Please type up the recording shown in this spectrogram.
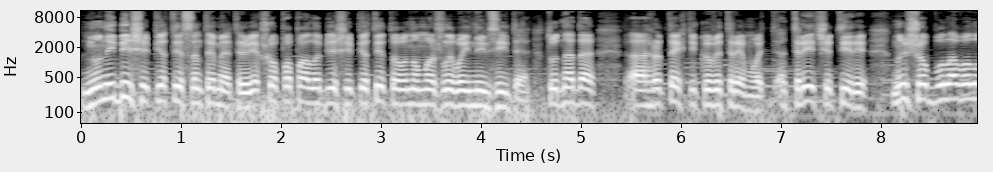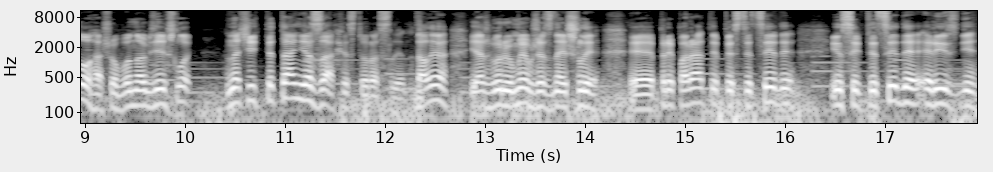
ну не більше 5 сантиметрів. Якщо попало більше 5, то воно можливо і не взійде. Тут треба агротехніку витримувати 3-4. Ну і щоб була волога, щоб воно взійшло. Значить, питання захисту рослин. Але я ж говорю, ми вже знайшли е, препарати, пестициди, інсектициди різні.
